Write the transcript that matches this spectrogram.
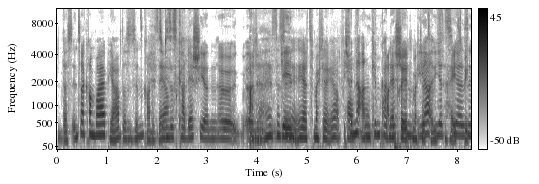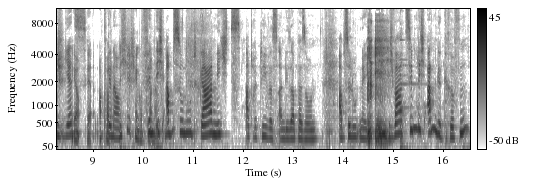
das Instagram-Vibe, ja, das ist jetzt gerade So sehr. dieses Kardashian äh, äh, Das ist- Gehen. jetzt möchte ja, Frau, Ich finde an Kim Frau Kardashian, möchte ja, ins jetzt, Hate Speech. jetzt, ja, ja, genau, finde ich absolut gar nichts Attraktives an dieser Person. Absolut nicht. Ich war ziemlich angegriffen.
